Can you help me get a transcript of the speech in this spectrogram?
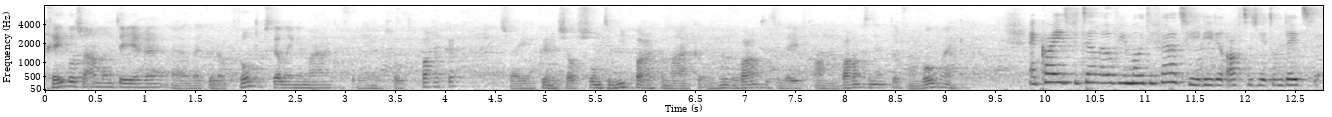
gevels aanmonteren. Uh, wij kunnen ook grondopstellingen maken voor hele grote parken. Dus wij kunnen zelfs zontenieparken maken om heel veel warmte te leveren aan warmtenetten of aan woonwijken. En kan je iets vertellen over je motivatie die erachter zit om dit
